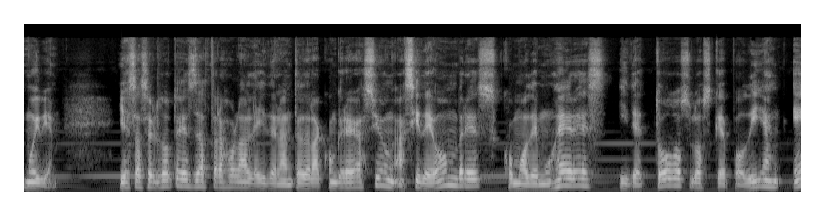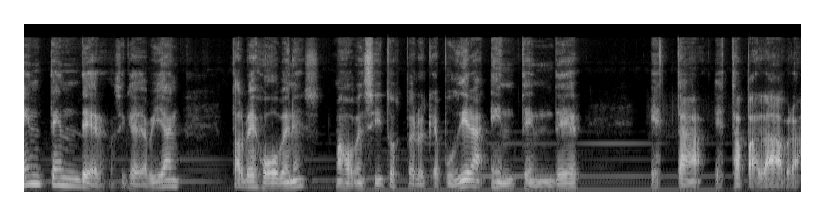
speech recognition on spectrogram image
Muy bien. Y el sacerdote Esdras trajo la ley delante de la congregación, así de hombres como de mujeres y de todos los que podían entender. Así que habían tal vez jóvenes, más jovencitos, pero el que pudiera entender esta, esta palabra.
